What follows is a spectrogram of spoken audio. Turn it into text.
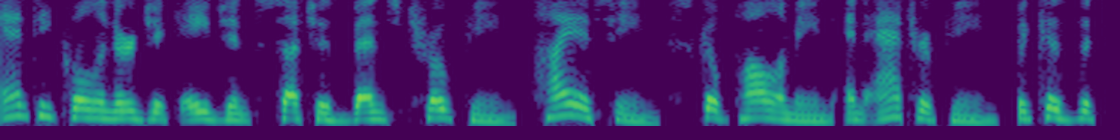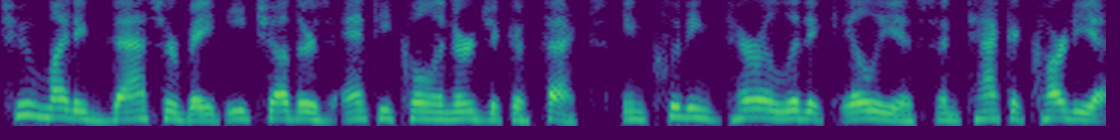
Anticholinergic agents such as benztropine, hyoscine, scopolamine, and atropine, because the two might exacerbate each other's anticholinergic effects, including paralytic ileus and tachycardia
